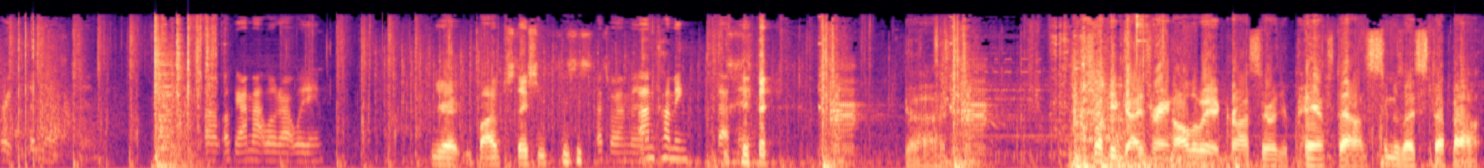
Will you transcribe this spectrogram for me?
Break the nest in. Um, okay, I'm at loadout waiting. You're at five station. That's what I'm meant. I'm coming. that thing. God. fucking guys ran all the way across there with your pants down as soon as I step out.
